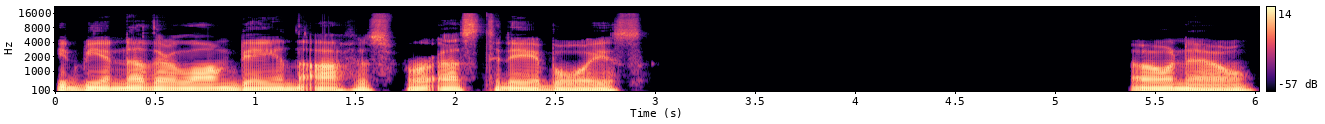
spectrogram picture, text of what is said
It'd be another long day in the office for us today, boys. Oh no.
